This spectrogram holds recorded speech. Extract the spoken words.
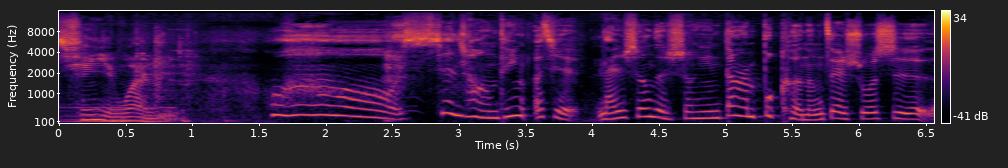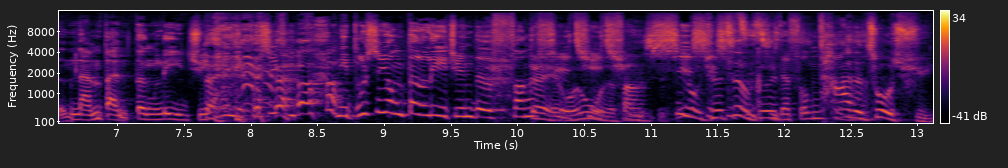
千言万语，哇哦！现场听，而且男生的声音当然不可能再说是男版邓丽君，因为你不是用 你不是用邓丽君的方式去曲，我的方式，是我觉是是自得这首歌己的风格，他的作曲。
